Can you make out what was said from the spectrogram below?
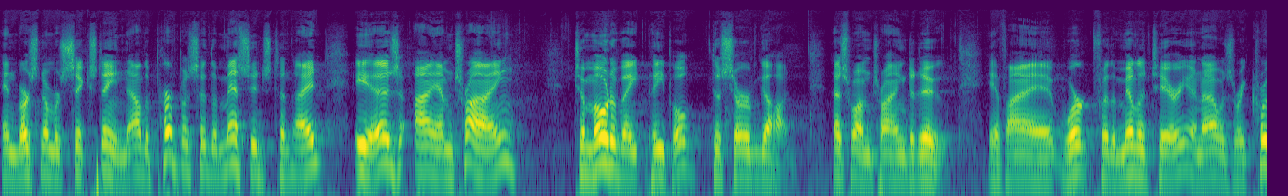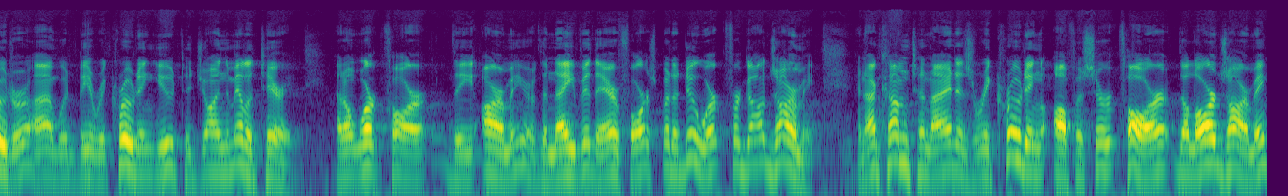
in verse number 16. Now, the purpose of the message tonight is I am trying to motivate people to serve God. That's what I'm trying to do. If I worked for the military and I was a recruiter, I would be recruiting you to join the military. I don't work for the Army or the Navy, the Air Force, but I do work for God's Army. And I come tonight as a recruiting officer for the Lord's Army,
